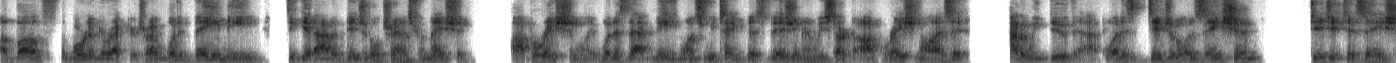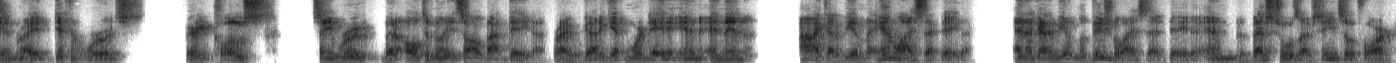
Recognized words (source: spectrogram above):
above the board of directors, right? What do they need to get out of digital transformation? Operationally, what does that mean? Once we take this vision and we start to operationalize it, how do we do that? What is digitalization, digitization, right? Different words, very close, same root, but ultimately it's all about data, right? We've got to get more data in. And then I got to be able to analyze that data and I got to be able to visualize that data. And the best tools I've seen so far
